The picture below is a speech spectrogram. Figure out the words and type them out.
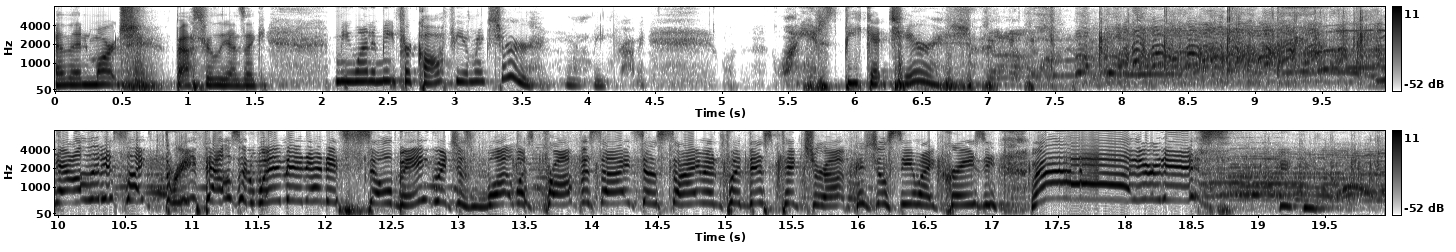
And then March, Pastor Leanne's like, me want to meet for coffee? I'm like, sure. I want you to speak at Cherish. Now that it's like 3,000 women it's so big, which is what was prophesied. So Simon put this picture up because you'll see my crazy. Ah, there it is.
